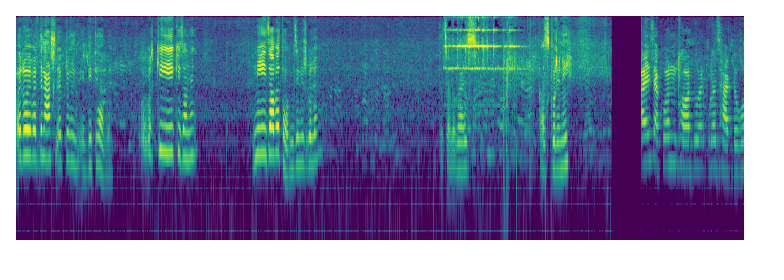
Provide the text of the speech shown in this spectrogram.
ওই রবিবার দিন আসলে একটু দিতে হবে। এবার কি কি জানে? নিয়ে যাবে তো জিনিসগুলো। তো চলো গাইস কাজ করে নি গাইস এখন ঘর দুয়ার পুরো ঝাড় দেবো।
